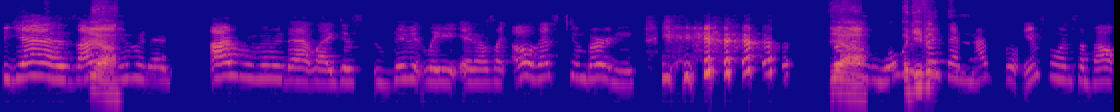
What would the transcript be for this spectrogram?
Yes I yeah. remember that. I remember that like just vividly and I was like oh that's Tim Burton yeah like, what was even like that magical influence about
